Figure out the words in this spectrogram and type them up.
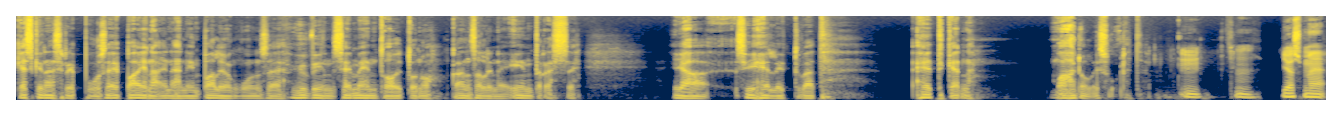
keskinäisriippuvuus ei paina enää niin paljon kuin se hyvin sementoitunut kansallinen intressi ja siihen liittyvät hetken mahdollisuudet. Mm. Mm. Jos, me,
